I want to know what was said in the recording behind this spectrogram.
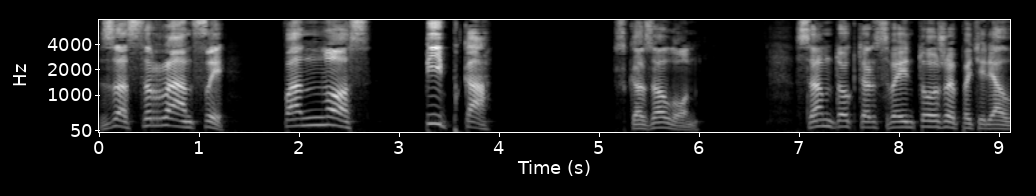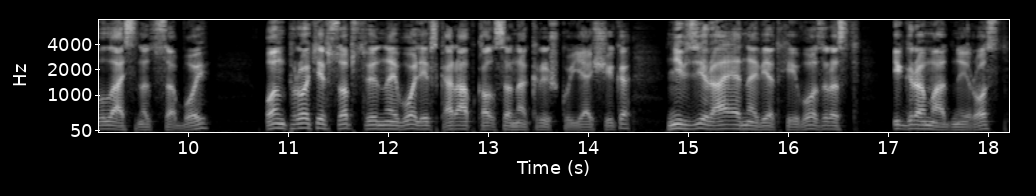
засранцы, понос, пипка!» — сказал он. Сам доктор Свейн тоже потерял власть над собой. Он против собственной воли вскарабкался на крышку ящика, невзирая на ветхий возраст и громадный рост,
